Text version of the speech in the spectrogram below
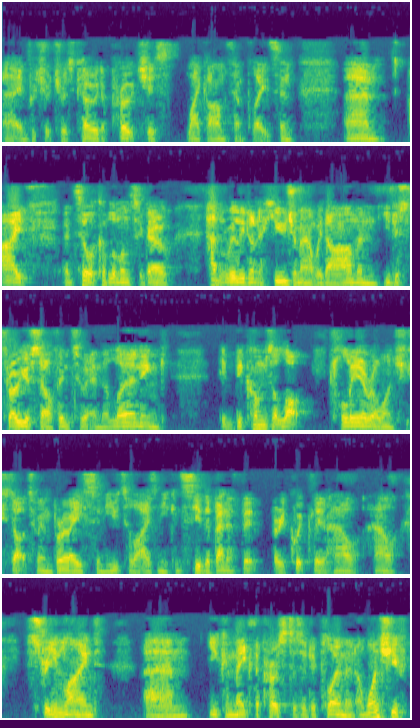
uh, infrastructure as code approaches like ARM templates. And um, I've, until a couple of months ago, hadn't really done a huge amount with ARM, and you just throw yourself into it, and the learning it becomes a lot clearer once you start to embrace and utilize, and you can see the benefit very quickly of how how streamlined um, you can make the process of deployment. And once you've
